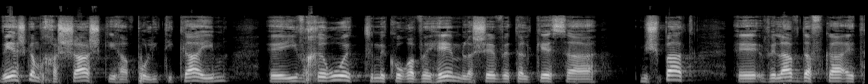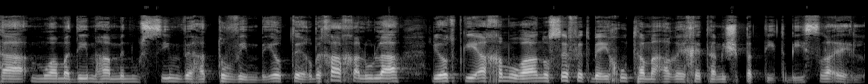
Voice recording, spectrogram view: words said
ויש גם חשש כי הפוליטיקאים יבחרו את מקורביהם לשבת על כס המשפט אה, ולאו דווקא את המועמדים המנוסים והטובים ביותר. בכך עלולה להיות פגיעה חמורה נוספת באיכות המערכת המשפטית בישראל.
